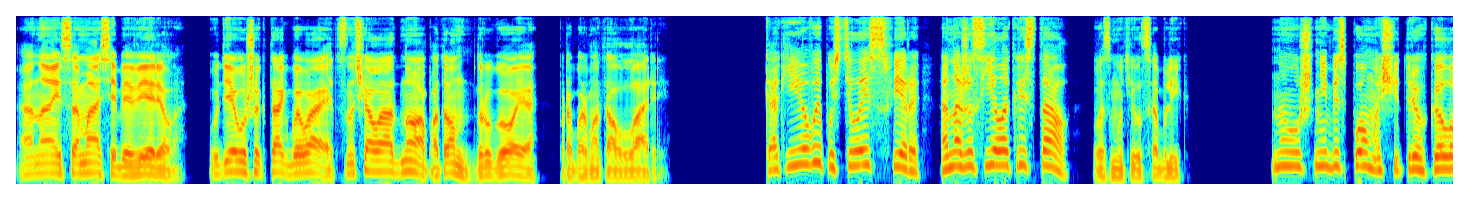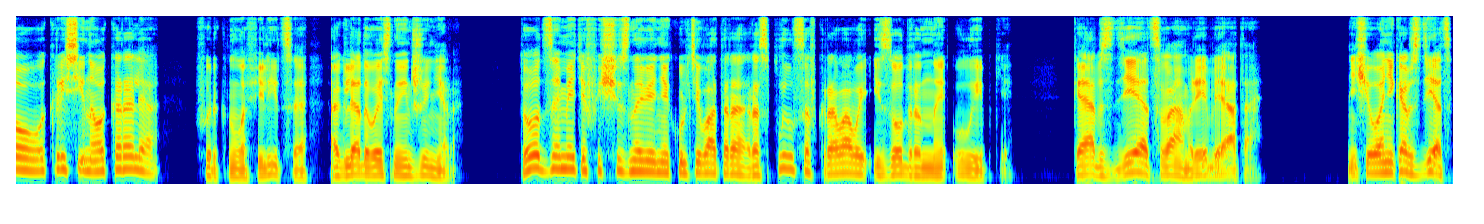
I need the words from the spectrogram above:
Она и сама себе верила. У девушек так бывает. Сначала одно, а потом другое, пробормотал Ларри. Как ее выпустила из сферы? Она же съела кристалл, возмутился Блик. Ну уж не без помощи трехголового крысиного короля, фыркнула Фелиция, оглядываясь на инженера. Тот, заметив исчезновение культиватора, расплылся в кровавой изодранной улыбке. «Капздец вам, ребята!» «Ничего не капздец,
